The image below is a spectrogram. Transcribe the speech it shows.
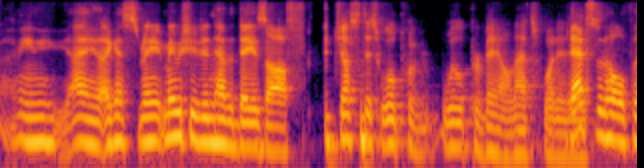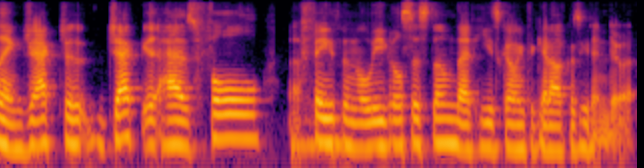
I mean, I I guess may, maybe she didn't have the days off. Justice will pre- will prevail. That's what it is. That's the whole thing. Jack Jack has full uh, faith in the legal system that he's going to get off because he didn't do it.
